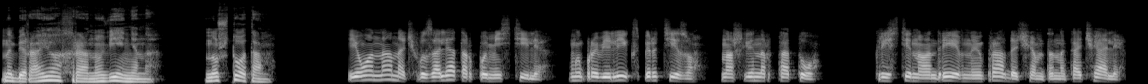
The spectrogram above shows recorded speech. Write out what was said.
Набираю охрану Венина. Ну что там? Его на ночь в изолятор поместили. Мы провели экспертизу. Нашли наркоту. Кристину Андреевну и правда чем-то накачали.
